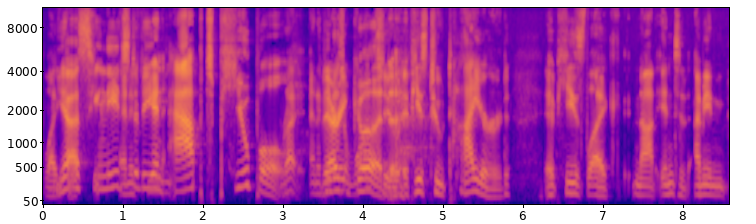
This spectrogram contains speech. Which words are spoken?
Like Yes, he needs to be an apt pupil. right. And if very he good. want to, if he's too tired, if he's like not into I mean,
